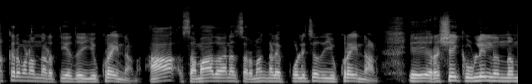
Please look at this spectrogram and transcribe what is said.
ആക്രമണം നടത്തിയത് യുക്രൈനാണ്. ആ സമാധാന ശ്രമങ്ങളെ പൊളിച്ചത് യുക്രൈനാണ്. റഷ്യയ്ക്കുള്ളിൽ നിന്നും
